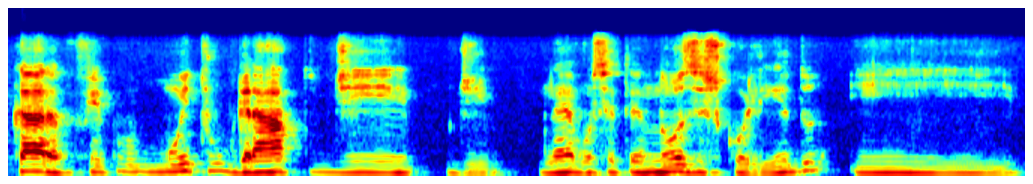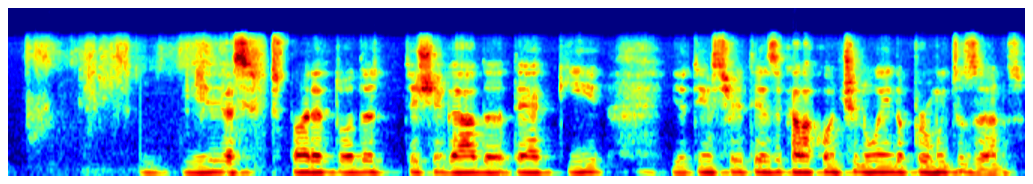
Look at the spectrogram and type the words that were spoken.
cara, fico muito grato de, de né, você ter nos escolhido e e essa história toda ter chegado até aqui, e eu tenho certeza que ela continua ainda por muitos anos.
